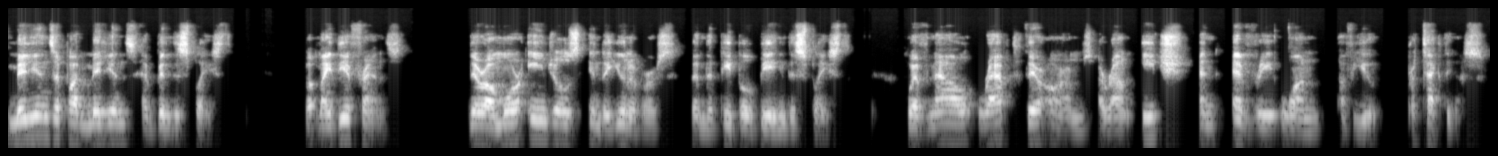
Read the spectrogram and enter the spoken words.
Millions upon millions have been displaced. But, my dear friends, there are more angels in the universe than the people being displaced, who have now wrapped their arms around each and every one of you protecting us.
